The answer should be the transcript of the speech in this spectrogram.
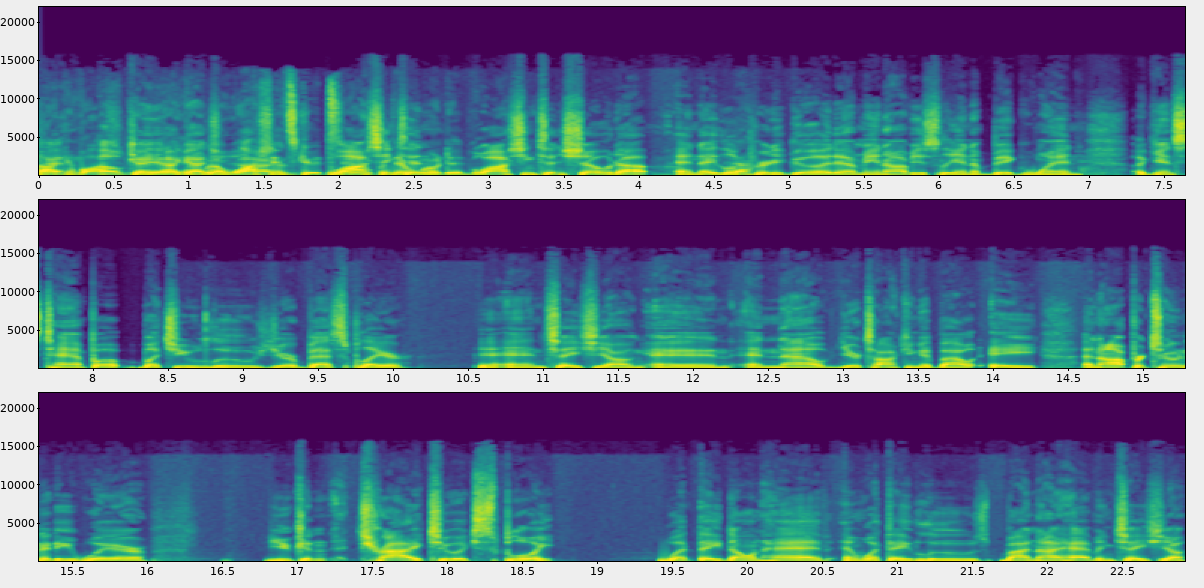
okay. talking Washington. Okay, Yeah, I yeah. got Well, you. Washington's All right. good too. Washington. Washington showed up and they looked Yeah. pretty good. I mean, obviously in a big win against Tampa, but you lose your best player and Chase Young, and and now you're talking about a an opportunity where you can try to exploit what they don't have and what they lose by not having Chase Young.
